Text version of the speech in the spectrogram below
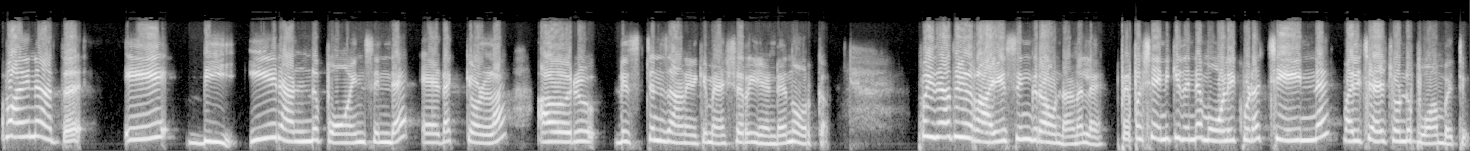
അപ്പൊ അതിനകത്ത് എ ബി ഈ രണ്ട് പോയിന്റ്സിന്റെ ഇടയ്ക്കുള്ള ആ ഒരു ഡിസ്റ്റൻസ് ആണ് എനിക്ക് മെഷർ ചെയ്യേണ്ടതെന്ന് ഓർക്കുക. അപ്പൊ ഇതിനകത്ത് ഒരു റൈസിംഗ് ഗ്രൗണ്ട് ആണ് അല്ലെ? പക്ഷെ എനിക്ക് ഇതിന്റെ മുകളിൽ കൂടെ ചെയിനെ വലിച്ചയച്ചുകൊണ്ട് പോകാൻ പറ്റും.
